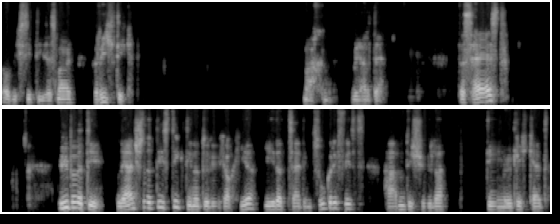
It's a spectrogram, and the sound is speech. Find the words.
ob ich sie dieses Mal richtig machen werde. Das heißt, über die Lernstatistik, die natürlich auch hier jederzeit im Zugriff ist, haben die Schüler die Möglichkeit,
